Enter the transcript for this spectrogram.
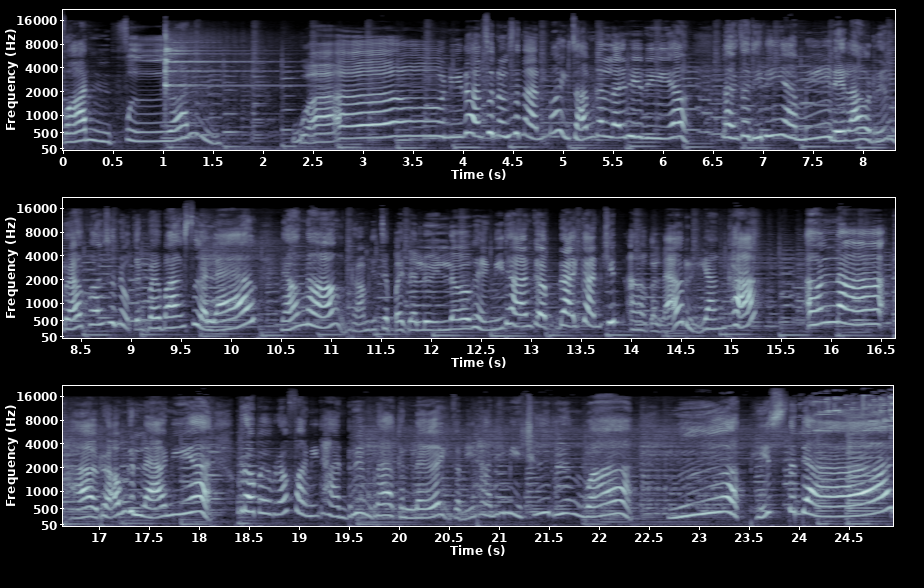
ฟันเฟือน ว้าวนิทานสนุกสนานไม่ซ้ำกันเลยทีเดียวหลังจากที่พี่ยามีได้เล่าเรื่องราวความสนุกกันไปบางส่วนแล้ว น้องๆ พร้อมที่จะไปตะลุยโลกแห่งนิทานกับรายการคิดเอากันแล้วหรือยังคะ เอาล่ะถ้าพร้อมกันแล้วเนี่ย เราไปรับฟังนิทานเรื่องแรกกันเลย กับนิทานที่มีชื่อเรื่องว่า เงือกพิสดาร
